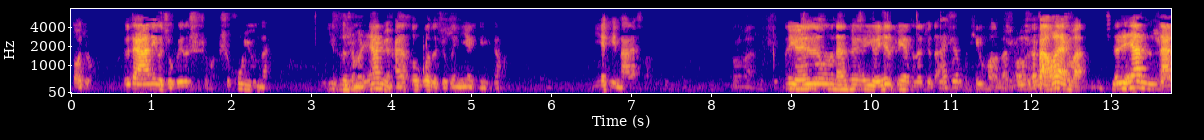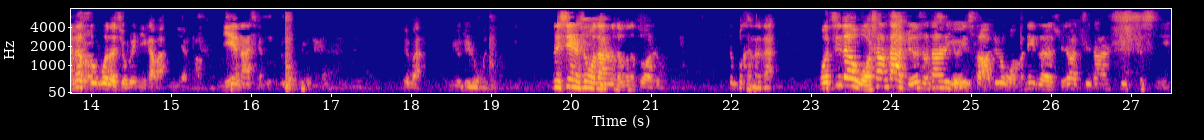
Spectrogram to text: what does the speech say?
倒酒？就大家那个酒杯子是什么？是共用的。意思是什么？人家女孩子喝过的酒杯你也可以干嘛？你也可以拿来喝，懂了吗？那有些我们男同学，有一些同学可能觉得，哎，这不挺好的吗？那反过来什么？那人家男的喝过的酒杯你干嘛？你也拿起来，对吧？有这种问题吗？那现实生活当中能不能做到这种事情？这不可能的。我记得我上大学的时候，当时有一次啊，就是我们那个学校去当时去实习，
